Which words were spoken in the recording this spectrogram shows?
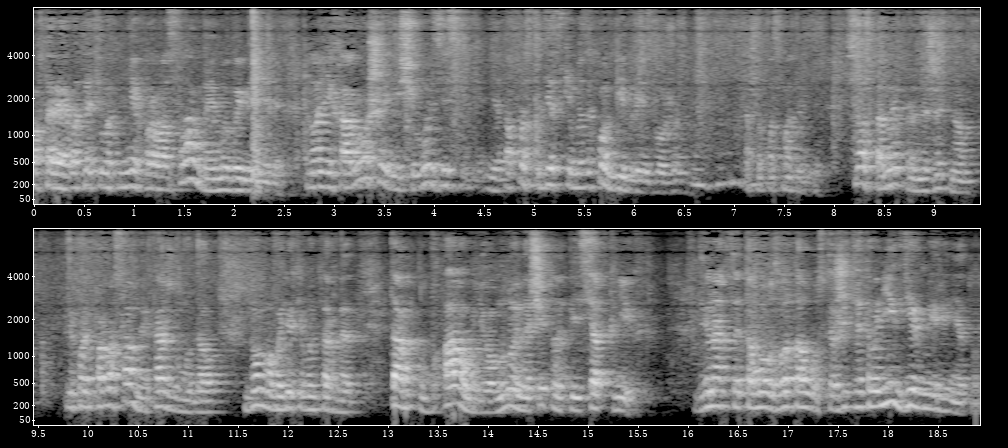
Повторяю, вот эти вот неправославные мы вывели, но они хорошие, ничего здесь нет. А просто детским языком Библия изложена. Так что посмотрите. Все остальное принадлежит нам. Приходит православный, каждому дал. Дома вы идете в интернет. Там в аудио мной насчитано 50 книг. 12 томов Златоуста. Скажите, этого нигде в мире нету.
